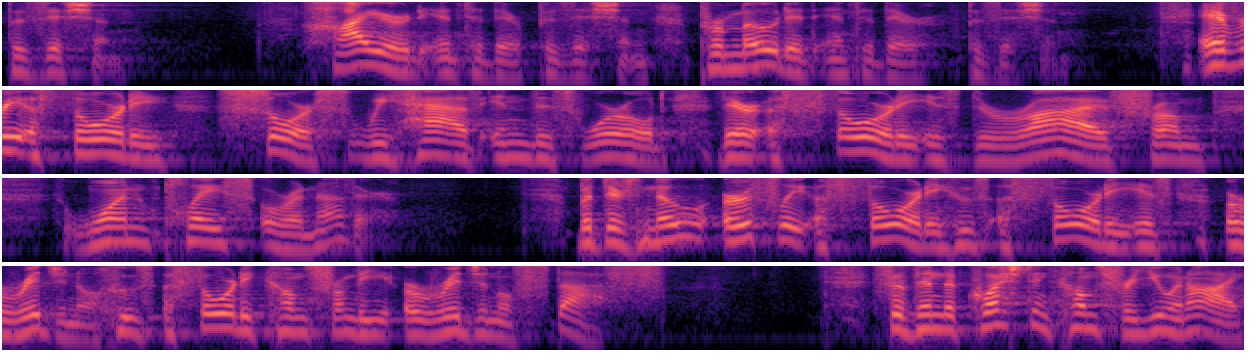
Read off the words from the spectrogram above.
position, hired into their position, promoted into their position. Every authority source we have in this world, their authority is derived from one place or another. But there's no earthly authority whose authority is original, whose authority comes from the original stuff. So then the question comes for you and I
